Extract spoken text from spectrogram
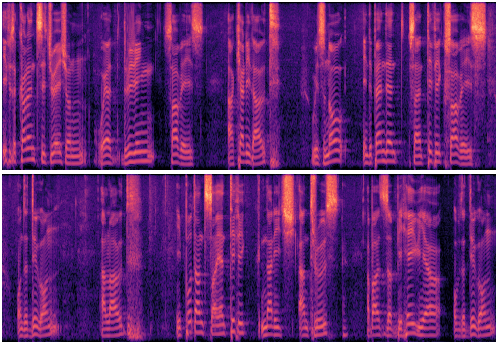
If the current situation where drilling surveys are carried out with no independent scientific surveys on the dugong allowed, important scientific knowledge and truths about the behavior of the dugong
